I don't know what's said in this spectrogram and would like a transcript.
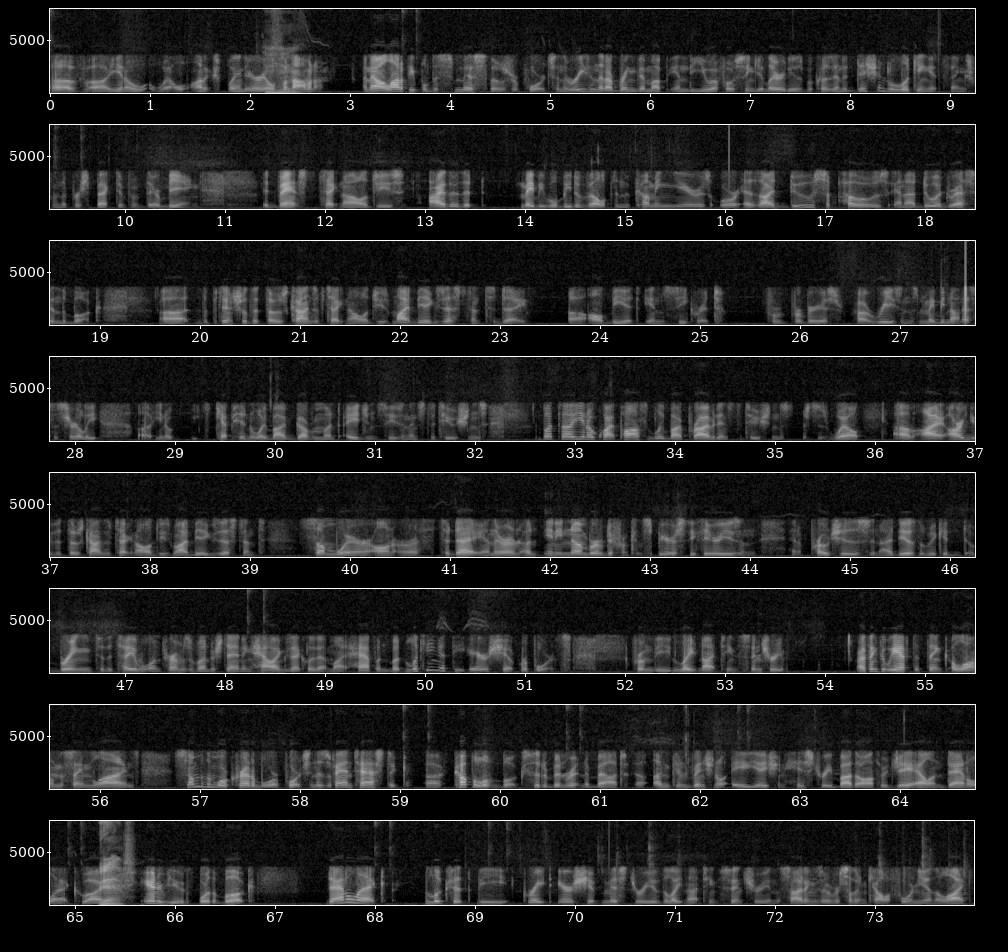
of, uh, you know, well, unexplained aerial Mhm. phenomena. Now, a lot of people dismiss those reports, and the reason that I bring them up in the UFO singularity is because, in addition to looking at things from the perspective of there being advanced technologies, either that maybe will be developed in the coming years, or as I do suppose, and I do address in the book, uh, the potential that those kinds of technologies might be existent today, uh, albeit in secret for, for various uh, reasons, maybe not necessarily, uh, you know, kept hidden away by government agencies and institutions, but uh, you know, quite possibly by private institutions just as well. Um, I argue that those kinds of technologies might be existent somewhere on Earth today, and there are any number of different conspiracy theories and, and approaches and ideas that we could bring to the table in terms of understanding how exactly that might happen. But looking at the airship reports from the late 19th century, I think that we have to think along the same lines. Some of the more credible reports, and there's a fantastic uh, couple of books that have been written about uh, unconventional aviation history by the author J. Allen Danelek, who I Yes. interviewed for the book. Danelek looks at the great airship mystery of the late 19th century and the sightings over Southern California and the like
